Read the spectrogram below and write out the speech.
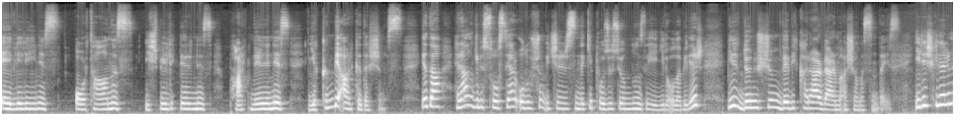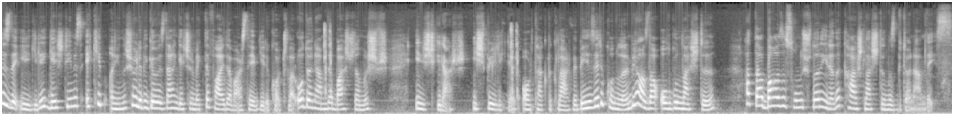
Evliliğiniz, ortağınız, işbirlikleriniz, partneriniz, yakın bir arkadaşınız ya da herhangi bir sosyal oluşum içerisindeki pozisyonunuzla ilgili olabilir. Bir dönüşüm ve bir karar verme aşamasındayız. İlişkilerimizle ilgili geçtiğimiz Ekim ayını şöyle bir gözden geçirmekte fayda var sevgili koçlar. O dönemde başlamış ilişkiler, işbirlikleri, ortaklıklar ve benzeri konuların biraz daha olgunlaştığı, hatta bazı sonuçlarıyla da karşılaştığımız bir dönemdeyiz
